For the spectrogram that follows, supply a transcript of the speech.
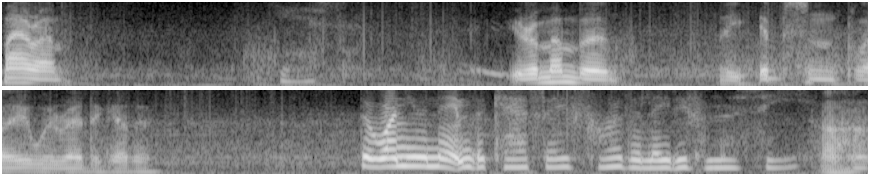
Myra, Yes. you remember the Ibsen play we read together? The one you named the cafe for, The Lady from the Sea? Uh huh.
